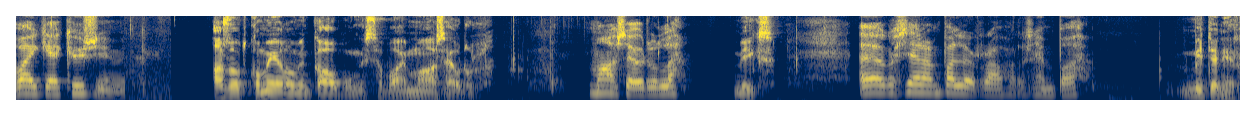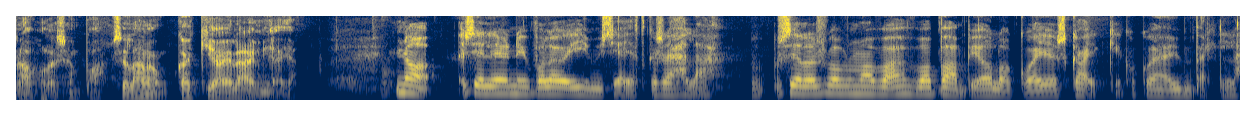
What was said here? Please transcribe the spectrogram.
vaikea kysymys. Asutko mieluummin kaupungissa vai maaseudulla? Maaseudulla, Miksi? ö, kun siellä on paljon rauhallisempaa. Miten niin rauhallisempaa? Siellähän on kaikkia eläimiä ja... No, siellä ole niin paljon ihmisiä, jotka sählää. Siellä olisi varmaan va- vapaampi olo, kun ei olisi kaikki koko ajan ympärillä.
